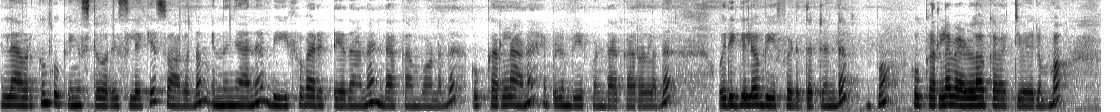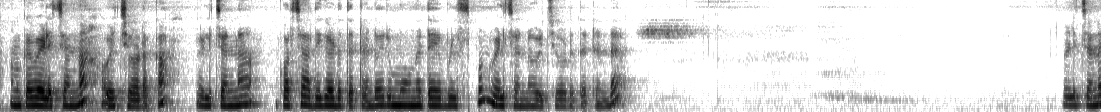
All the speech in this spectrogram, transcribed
എല്ലാവർക്കും കുക്കിംഗ് സ്റ്റോറീസിലേക്ക് സ്വാഗതം. ഇന്ന് ഞാൻ ബീഫ് വരട്ടിയതാണ് ഉണ്ടാക്കാൻ പോണത്. കുക്കറിലാണ് എപ്പോഴും ബീഫ് ഉണ്ടാക്കാറുള്ളത്. ഒരു കിലോ ബീഫ് എടുത്തിട്ടുണ്ട്. അപ്പോൾ കുക്കറിലെ വെള്ളമൊക്കെ വറ്റി വരുമ്പോൾ നമുക്ക് വെളിച്ചെണ്ണ ഒഴിച്ചു കൊടുക്കാം. വെളിച്ചെണ്ണ കുറച്ച് അധികം എടുത്തിട്ടുണ്ട്. ഒരു മൂന്ന് ടേബിൾ സ്പൂൺ വെളിച്ചെണ്ണ ഒഴിച്ചു കൊടുത്തിട്ടുണ്ട്. വെളിച്ചെണ്ണ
